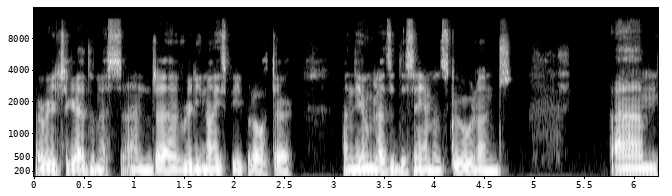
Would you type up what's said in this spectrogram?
a real togetherness and uh, really nice people out there. And the young lads are the same in school, and um,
